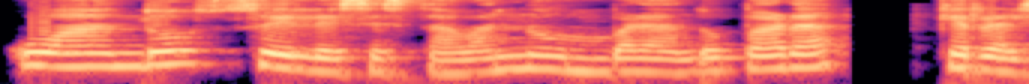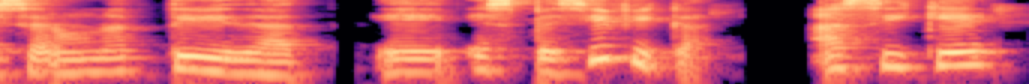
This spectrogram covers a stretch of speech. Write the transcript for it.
cuando se les estaba nombrando para que realizara una actividad eh, específica. Así que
